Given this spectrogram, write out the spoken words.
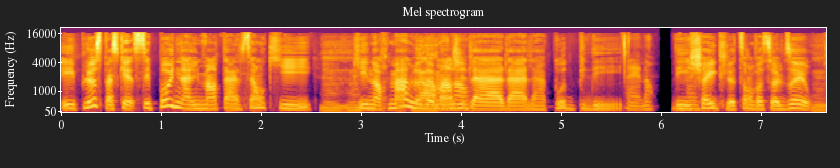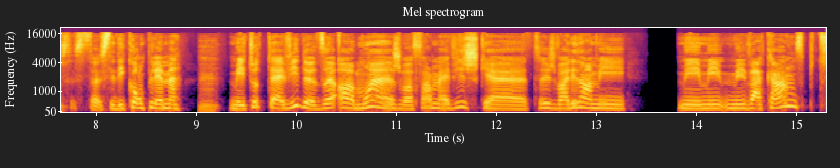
et plus parce que c'est pas une alimentation qui est, Mhm. qui est normale là, Non. de manger Non. de la, de la- de la poudre puis des, Eh non. des Mm. shakes, là, tu sais, on va se le dire. Mm. C'est- des compléments. Mm. Mais toute ta vie, de dire, ah, moi, je vais faire ma vie jusqu'à, tu sais, je vais aller dans mes, mes, mes, mes vacances, puis tout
